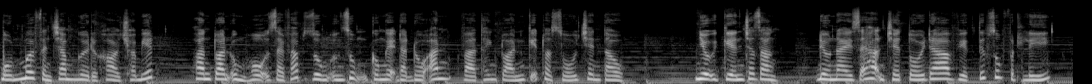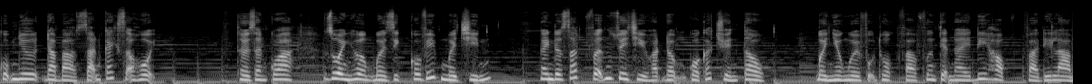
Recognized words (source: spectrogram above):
40% người được hỏi cho biết hoàn toàn ủng hộ giải pháp dùng ứng dụng công nghệ đặt đồ ăn và thanh toán kỹ thuật số trên tàu. Nhiều ý kiến cho rằng điều này sẽ hạn chế tối đa việc tiếp xúc vật lý cũng như đảm bảo giãn cách xã hội. Thời gian qua, dù ảnh hưởng bởi dịch COVID-19, ngành đường sắt vẫn duy trì hoạt động của các chuyến tàu bởi nhiều người phụ thuộc vào phương tiện này đi học và đi làm.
